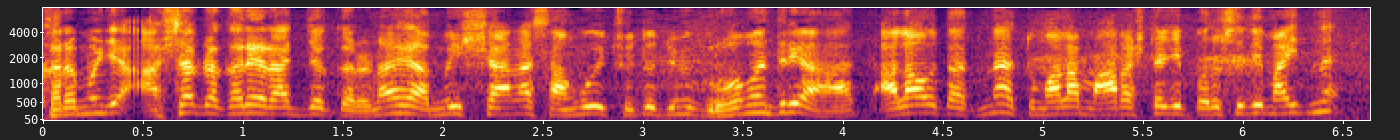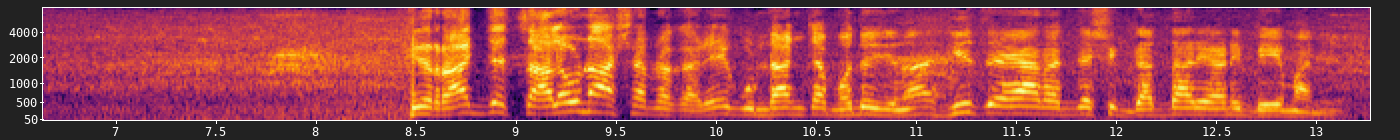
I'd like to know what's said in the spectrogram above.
खरं म्हणजे अशा प्रकारे राज्य करणं हे अमित शहाना सांगू इच्छितो तुम्ही गृहमंत्री आहात आला होतात ना तुम्हाला महाराष्ट्राची परिस्थिती माहीत नाही. हे राज्य चालवणं अशा प्रकारे गुंडांच्या मदतीनं हीच या राज्याची गद्दारी आणि बेमानी आहे.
